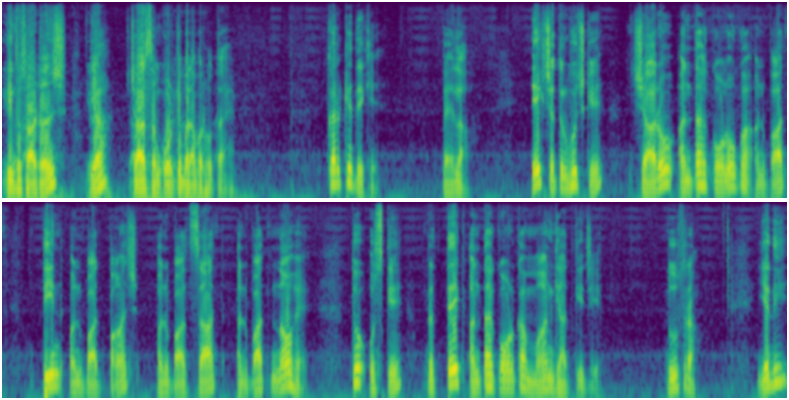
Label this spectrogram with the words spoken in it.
360 अंश या चार समकोण के बराबर होता है। करके देखें। पहला, एक चतुर्भुज के चारों अंत कोणों का अनुपात तीन, अनुपात पाँच, अनुपात सात, अनुपात नौ है। तो उसके प्रत्येक अंत कोण का मान ज्ञात कीजिए। दूसरा, यदि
